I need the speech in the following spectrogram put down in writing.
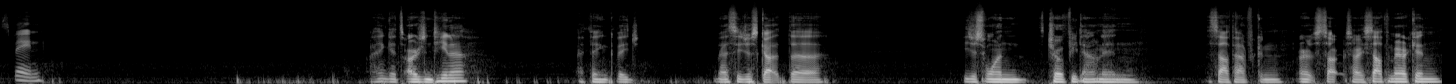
Spain. I think it's Argentina. I think they j- Messi just got the he just won the trophy down in the South African or so, sorry South American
